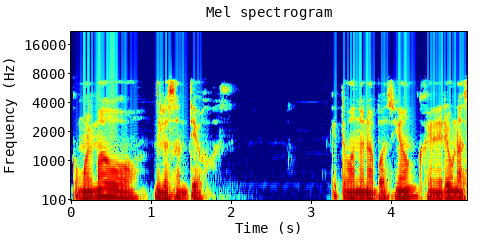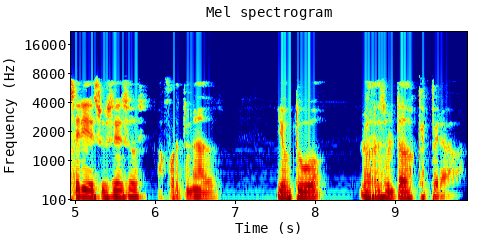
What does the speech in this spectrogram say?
Como el mago de los anteojos, que tomando una poción generó una serie de sucesos afortunados y obtuvo los resultados que esperaba.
